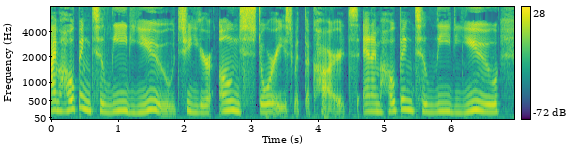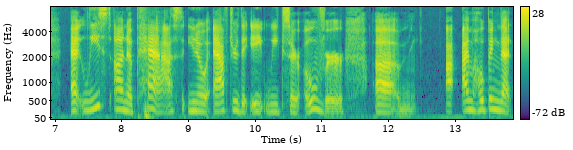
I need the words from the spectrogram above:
I'm hoping to lead you to your own stories with the cards, and I'm hoping to lead you at least on a path, you know, after the eight weeks are over. Um, I- I'm hoping that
